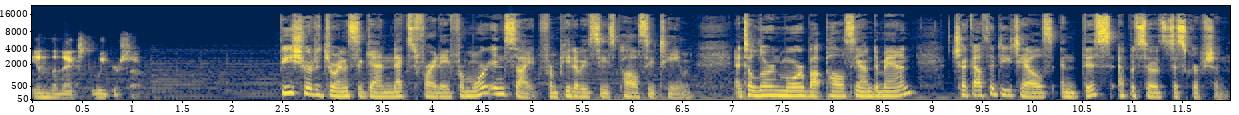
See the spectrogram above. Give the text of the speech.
in the next week or so. Be sure to join us again next Friday for more insight from PwC's policy team. And to learn more about Policy on Demand, check out the details in this episode's description.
